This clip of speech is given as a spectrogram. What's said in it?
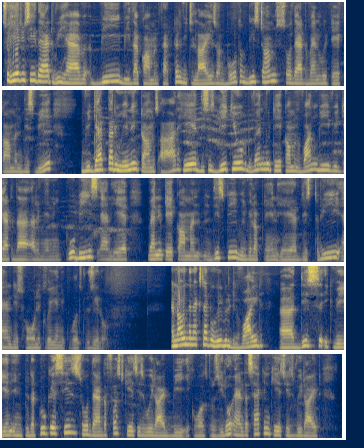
so here you see that we have b be the common factor which lies on both of these terms so that when we take common this b we get the remaining terms are here this is b cubed. When we take common 1b we get the remaining 2 b's. And here when you take common this b we will obtain here this 3 and this whole equation equals to 0 and now in the next step we will divide uh, this equation into the two cases so that the first case is we write b equals to 0 and the second case is we write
